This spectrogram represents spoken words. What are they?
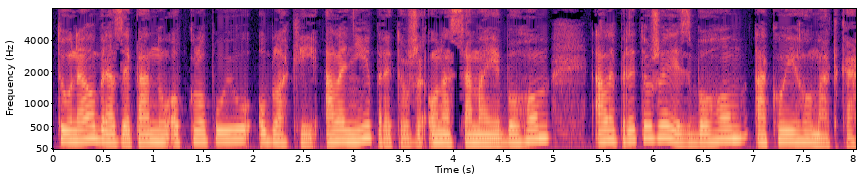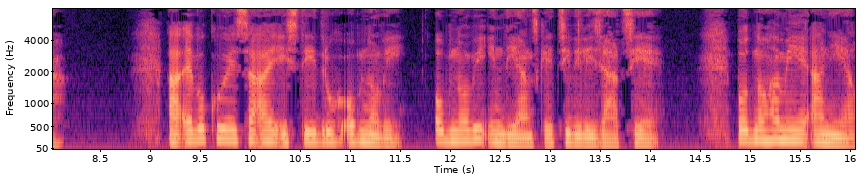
Tu na obraze pannu obklopujú oblaky, ale nie preto, že ona sama je Bohom, ale preto, že je s Bohom ako jeho matka. A evokuje sa aj istý druh obnovy, obnovy indiánskej civilizácie – pod nohami je aniel,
